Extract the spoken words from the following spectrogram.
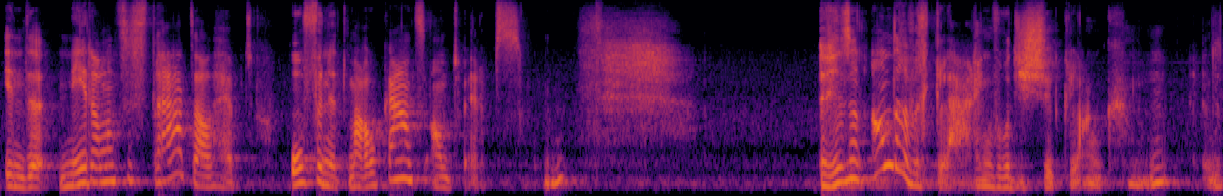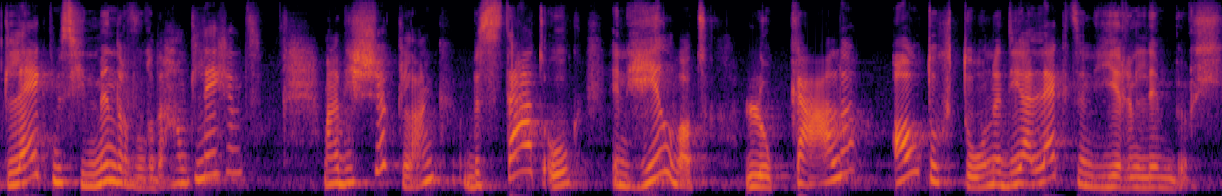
in de Nederlandse straattaal hebt of in het Marokkaans Antwerps. Er is een andere verklaring voor die sh-klank. Het lijkt misschien minder voor de hand liggend, maar die sh-klank bestaat ook in heel wat lokale, autochtone dialecten hier in Limburg.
